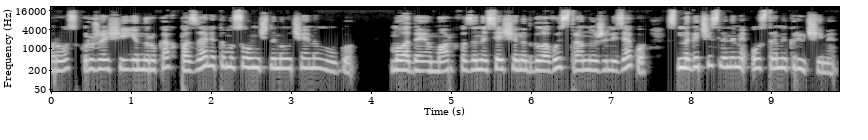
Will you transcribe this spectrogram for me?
Рос, кружащий ее на руках по залитому солнечными лучами лугу, молодая Марфа, заносящая над головой странную железяку с многочисленными острыми крючьями,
